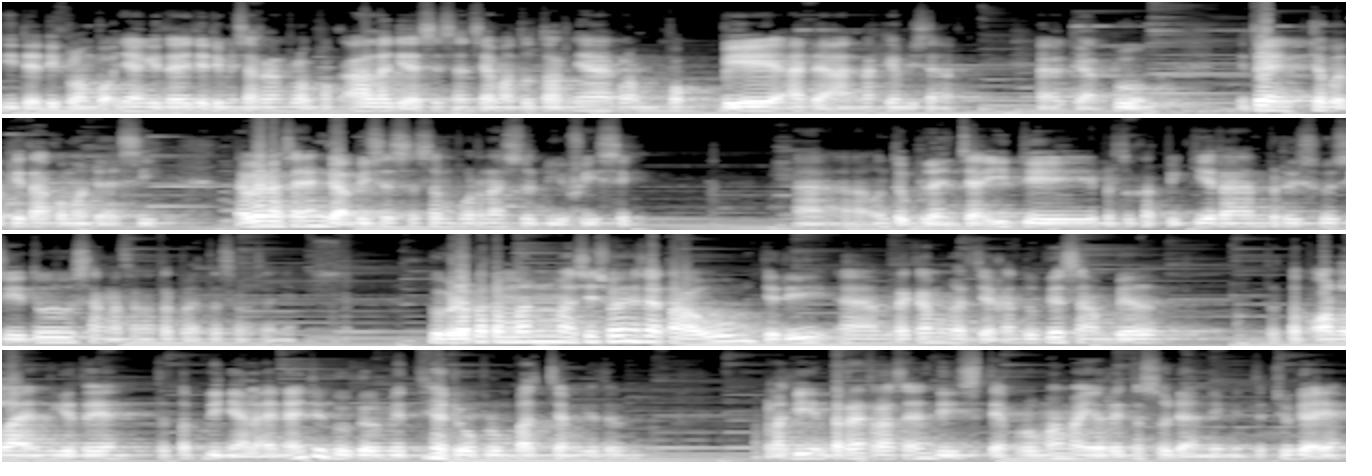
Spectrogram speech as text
tidak di kelompoknya gitu ya. Jadi misalkan kelompok A lagi asistensi sama tutornya, kelompok B ada anak yang bisa uh, gabung. Itu yang coba kita akomodasi. Tapi rasanya nggak bisa sesempurna studio fisik. Nah, untuk belanja ide, bertukar pikiran, berdiskusi itu sangat-sangat terbatas rasanya. Beberapa teman mahasiswa yang saya tahu, jadi uh, mereka mengerjakan tugas sambil tetap online gitu ya, tetap dinyalain aja Google Meet-nya 24 jam gitu apalagi internet rasanya di setiap rumah mayoritas sudah unlimited juga ya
